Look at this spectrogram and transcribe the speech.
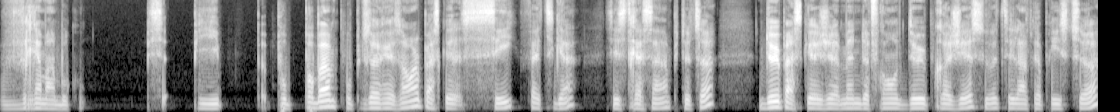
vraiment beaucoup. Puis, pour, probablement pour plusieurs raisons. Un, parce que c'est fatigant, c'est stressant, puis tout ça. Deux, parce que je mène de front deux projets, souvent, tu sais, l'entreprise, tout ça.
